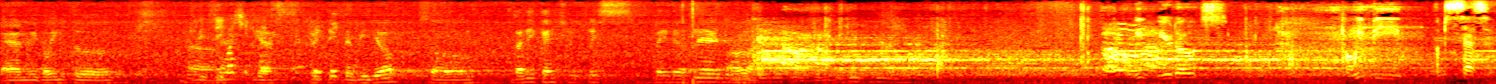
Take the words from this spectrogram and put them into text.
and we're going to uh, Watch it yes, first. critique the video. So Danny can you please play the Play the Alright. Are we weirdos? Can we be obsessive,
